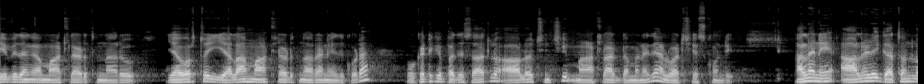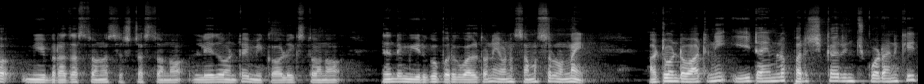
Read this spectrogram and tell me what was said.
ఏ విధంగా మాట్లాడుతున్నారు ఎవరితో ఎలా మాట్లాడుతున్నారు అనేది కూడా ఒకటికి పదిసార్లు ఆలోచించి మాట్లాడడం అనేది అలవాటు చేసుకోండి. అలానే ఆల్రెడీ గతంలో మీ బ్రదర్స్తోనో సిస్టర్స్తోనో లేదు అంటే మీ కాలీగ్స్తోనో లేదంటే మీ ఇరుగు పొరుగు వాళ్ళతోనో ఏమైనా సమస్యలు ఉన్నాయి? అటువంటి వాటిని ఈ టైంలో పరిష్కరించుకోవడానికి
